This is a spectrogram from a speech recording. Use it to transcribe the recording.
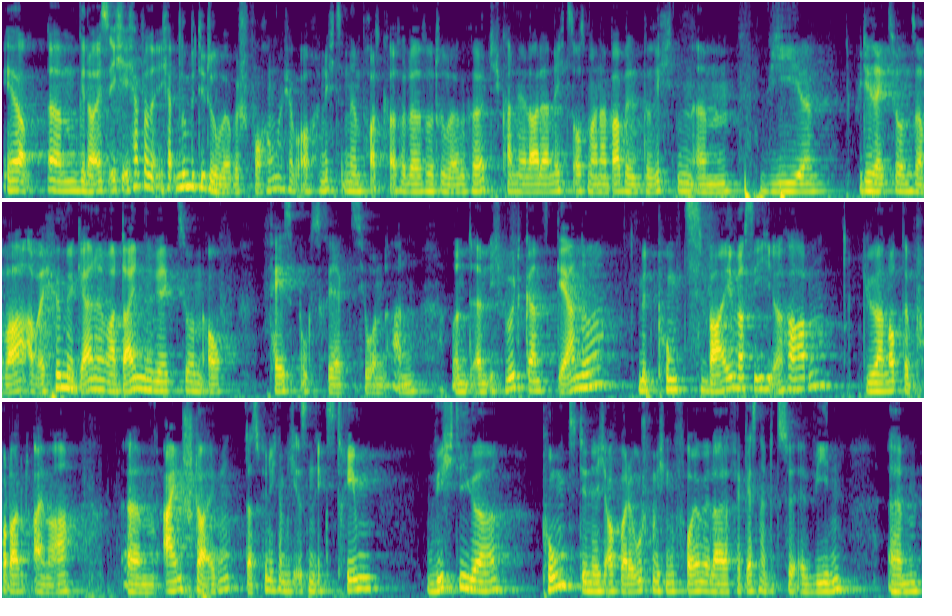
Ja, ähm, genau. Ich, ich habe ich hab nur mit dir darüber gesprochen. Ich habe auch nichts in einem Podcast oder so darüber gehört. Ich kann ja leider nichts aus meiner Bubble berichten, ähm, wie, wie die Reaktion so war. Aber ich höre mir gerne mal deine Reaktion auf Facebooks Reaktion an. Und ähm, ich würde ganz gerne mit Punkt 2, was Sie hier haben, You are not the product I'm a, ähm, einsteigen. Das finde ich nämlich ist ein extrem wichtiger Punkt, den ich auch bei der ursprünglichen Folge leider vergessen hatte zu erwähnen. Ähm,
